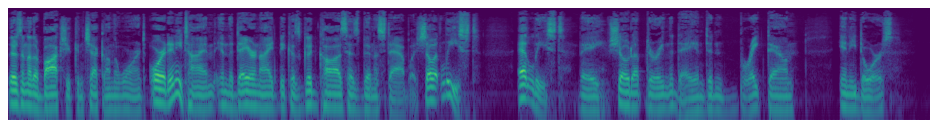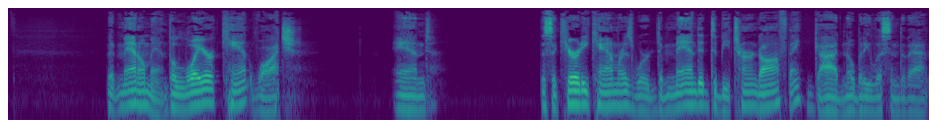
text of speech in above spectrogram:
there's another box you can check on the warrant, or at any time in the day or night because good cause has been established. So at least, at least they showed up during the day and didn't break down any doors. But man, oh man, the lawyer can't watch. And the security cameras were demanded to be turned off. Thank God nobody listened to that.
